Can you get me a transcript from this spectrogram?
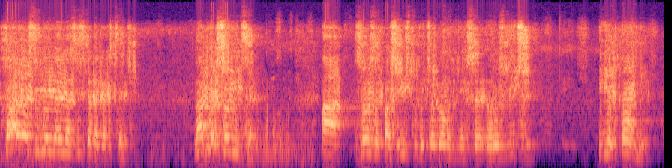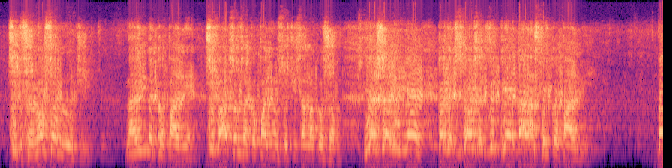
Chwalę z imienia i nazwiska tak jak chcecie. Na Pierwszowicę. A Związek Maszynistów Wyciągowych niech se rozliczy i niech powie, czy przenoszą ludzi na inne kopalnie, czy walczą za kopalnią Sosnica Makoszowa. Jeżeli nie, to niech związek wypierdala z tej kopalni. Bo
